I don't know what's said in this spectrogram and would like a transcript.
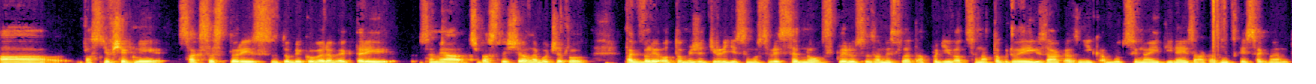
a vlastně všechny success stories z doby covidové, který jsem já třeba slyšel nebo četl, tak byly o tom, že ti lidi si museli sednout, v klidu se zamyslet a podívat se na to, kdo je jejich zákazník a buď si najít jiný zákaznický segment,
